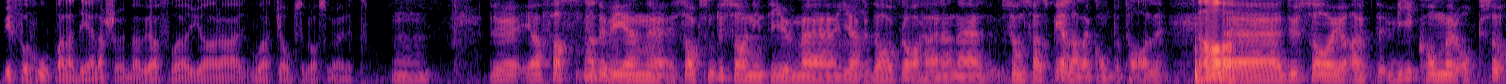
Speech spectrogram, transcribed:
vi får ihop alla delar som vi behöver göra för att göra vårt jobb så bra som möjligt. Mm. Du, jag fastnade vid en eh, sak som du sa i en intervju med Gefle Dagblad här när Sundsvallsspelarna kom på tal. Ja. Eh, du sa ju att vi kommer också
